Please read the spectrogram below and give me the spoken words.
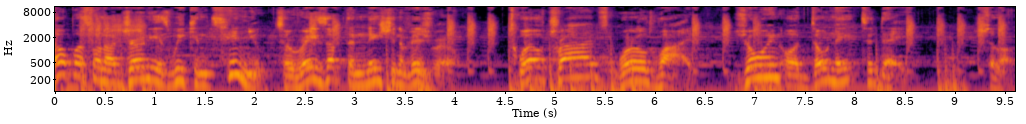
Help us on our journey as we continue to raise up the nation of Israel. 12 tribes worldwide. Join or donate today. Shalom.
